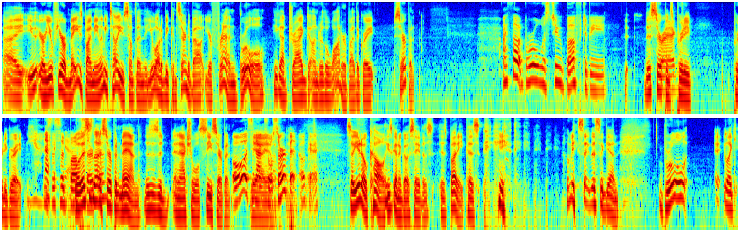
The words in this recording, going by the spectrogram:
uh, you or you, if you're amazed by me, let me tell you something that you ought to be concerned about. Your friend Brule, he got dragged under the water by the great serpent. I thought Brule was too buff to be. This serpent's Dragged. pretty, pretty great. Is this a Yeah. buff well, this is not a serpent? serpent man. This is a, an actual sea serpent. Oh, it's an actual yeah, serpent. Okay. So you know, Kull, he's gonna go save his his buddy because he. let me say this again. Brule, eh, like he,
